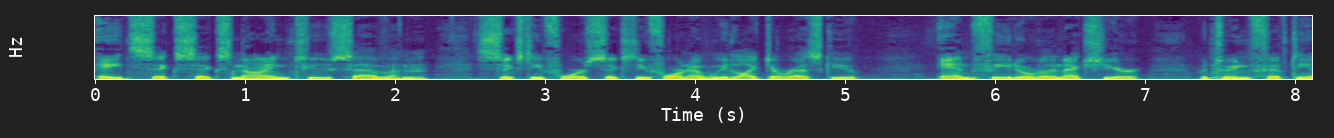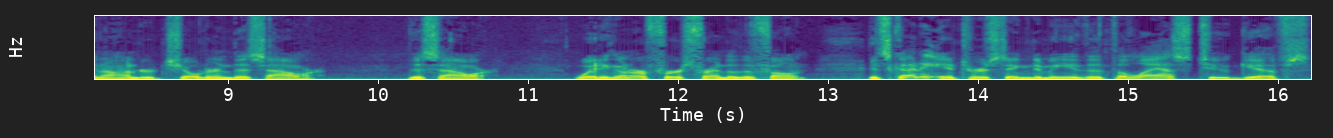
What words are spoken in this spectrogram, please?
866 927 6464. Now, we'd like to rescue and feed over the next year between 50 and 100 children this hour. This hour. Waiting on our first friend of the phone. It's kind of interesting to me that the last two gifts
